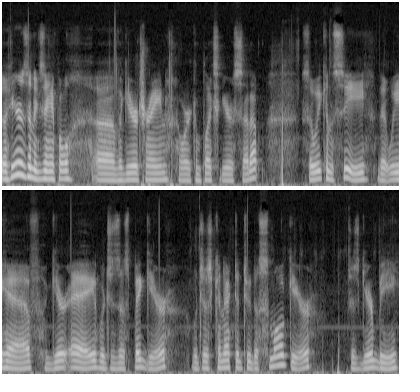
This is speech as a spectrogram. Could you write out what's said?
So here's an example of a gear train or a complex gear setup. So we can see that we have gear A, which is this big gear, which is connected to the small gear, which is gear B,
